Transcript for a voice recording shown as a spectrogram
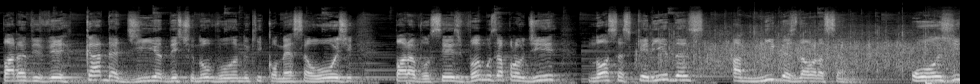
para viver cada dia deste novo ano que começa hoje para vocês. Vamos aplaudir nossas queridas amigas da oração. Hoje,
